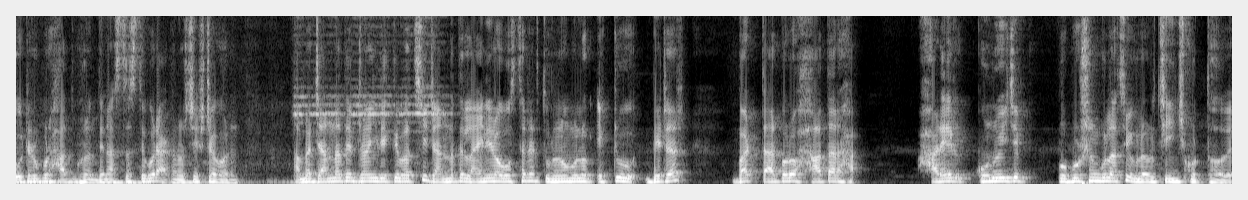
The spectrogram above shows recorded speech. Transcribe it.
ওইটার উপর হাত ঘোরান দেন আস্তে আস্তে করে আঁকানোর চেষ্টা করেন। আমরা জান্নাতের ড্রয়িং দেখতে পাচ্ছি, জান্নাতের লাইনের অবস্থাটা তুলনামূলক একটু বেটার বাট তারপরও হাত আর হাড়ের কোনোই যে প্রপোর্শনগুলো আছে ওগুলো আরও চেঞ্জ করতে হবে।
